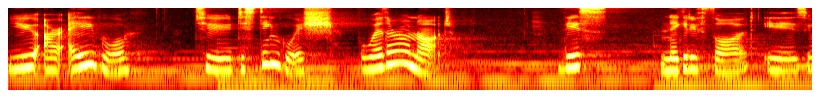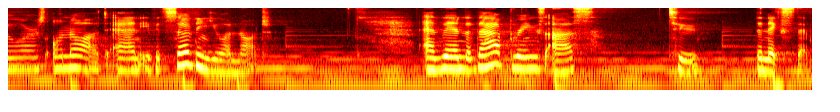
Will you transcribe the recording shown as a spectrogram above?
you are able to distinguish whether or not this negative thought is yours or not, and if it's serving you or not. And then that brings us to the next step.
